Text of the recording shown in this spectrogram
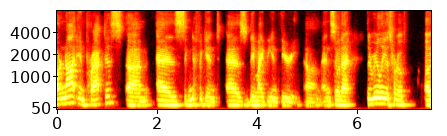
are not in practice um, as significant as they might be in theory. Um, and so that there really is sort of a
